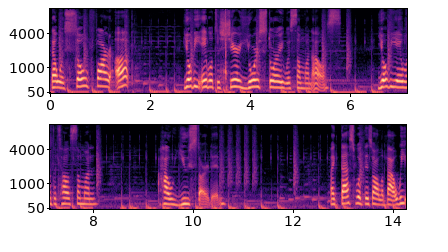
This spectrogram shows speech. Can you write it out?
that was so far up, you'll be able to share your story with someone else. You'll be able to tell someone how you started. Like, that's what this all about. We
